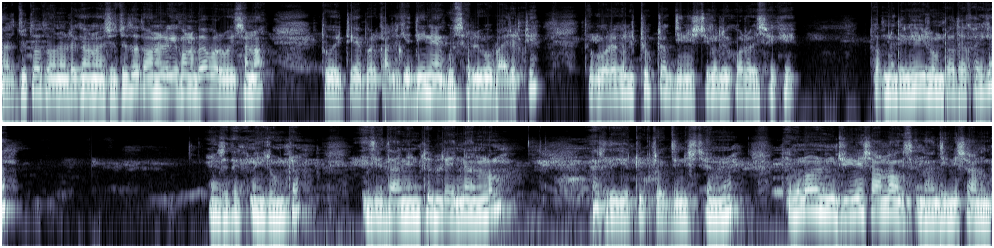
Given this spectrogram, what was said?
আর জুতা তো অনেক আনা হয়েছে। জুতা তো অনেক লেগে এখনও ব্যবহার হয়েছে না। তো এটি আবার কালকে দিনে ঘুষে গুছালিব বাইরেটি তো ঘরে খালি টুকটাক জিনিসটি খালি করা হয়েছে কি? তো আপনাদেরকে এই রুমটা দেখাই গে। এই যে দেখেন এই রুমটা এই যে ডাইনিং টেবিলটা এনে আনলাম। আর এদিকে টুকটাক জিনিসটা আনব তো এখনও জিনিস আনা হয়েছে না, জিনিস আনব।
